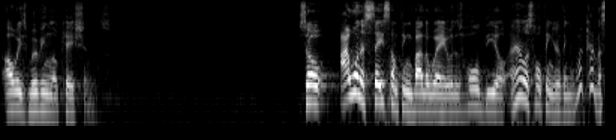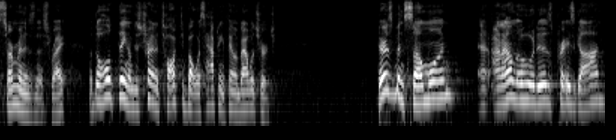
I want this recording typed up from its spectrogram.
always moving locations? So I want to say something, by the way, with this whole deal. And I know this whole thing you're thinking, what kind of a sermon is this, right? But the whole thing, I'm just trying to talk to you about what's happening at Family Bible Church. There's been someone, and I don't know who it is, praise God,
